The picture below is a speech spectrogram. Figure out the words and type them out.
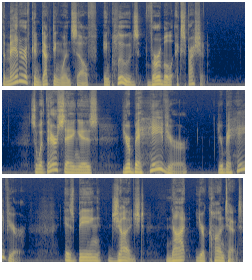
The manner of conducting oneself includes verbal expression. So what they're saying is your behavior, your behavior is being judged, not your content.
